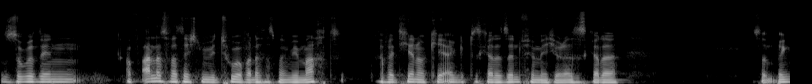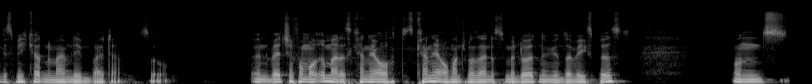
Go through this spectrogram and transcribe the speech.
so gesehen auf alles, was ich irgendwie tue, auf alles, was man irgendwie macht, reflektieren, okay, ergibt es gerade Sinn für mich oder ist es gerade, so bringt es mich gerade in meinem Leben weiter? So in welcher Form auch immer. Das kann ja auch, das kann ja auch manchmal sein, dass du mit Leuten irgendwie unterwegs bist und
